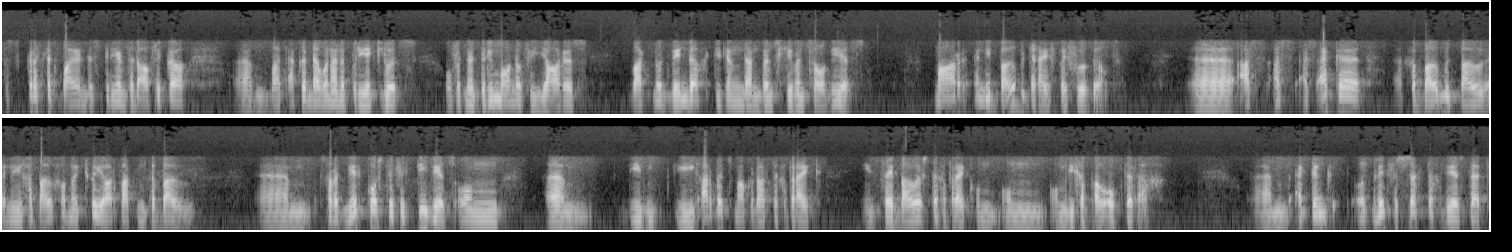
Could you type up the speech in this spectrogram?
verskriklik baie industrie in Suid-Afrika ehm um, wat ek nou aan 'n projek loods of dit nou 3 maande of 'n jaar is wat noodwendig die ding dan winsgewend sal wees. Maar in die boubedryf byvoorbeeld, uh as as as ek 'n gebou moet bou en die gebou gaan my 2 jaar vat om te bou, ehm um, sal dit meer koste-effektief wees om ehm um, die die arbeidsmakelaar te gebruik en sy bouers te gebruik om om om die gebou op te rig. Ehm um, ek dink ons moet net versigtig wees dat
